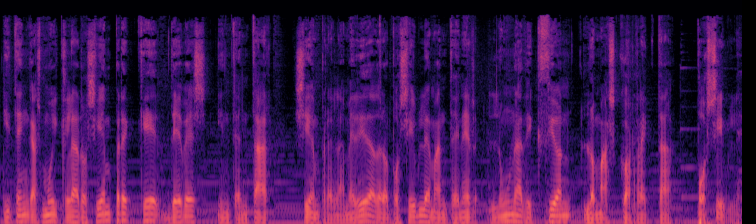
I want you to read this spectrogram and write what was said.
y tengas muy claro siempre que debes intentar, siempre en la medida de lo posible, mantener una dicción lo más correcta posible.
